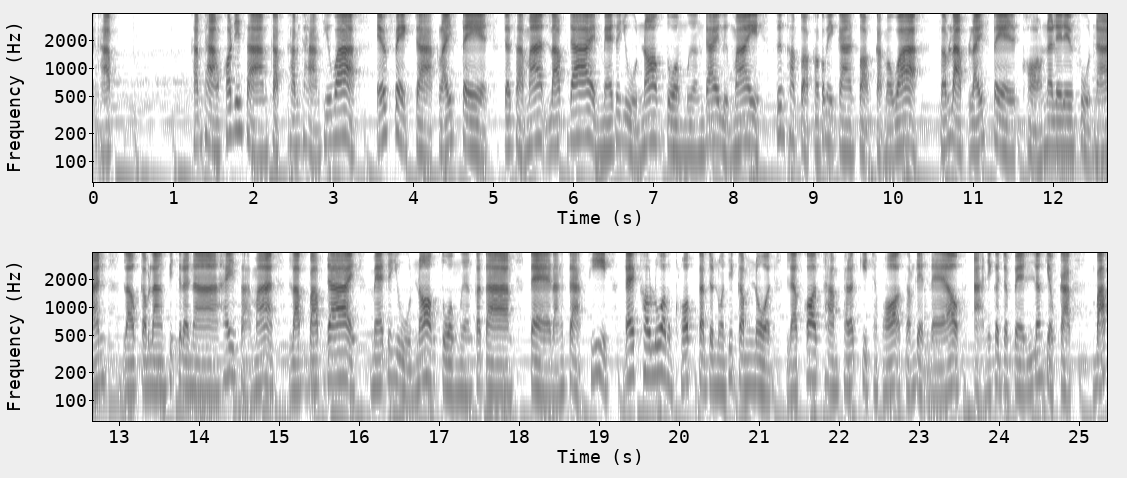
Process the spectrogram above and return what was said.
นะครับ คำถามข้อที่ 3 กับคำถามที่ว่า เอฟเฟกจากไลท์สเตทจะสามารถรับได้แม้จะอยู่นอกตัวเมืองได้หรือไม่ ซึ่งคำตอบเขาก็มีการตอบกลับมาว่าสำหรับไลท์สเตทของนาเรเดฟูดนั้น เรากำลังพิจารณาให้สามารถรับบัฟได้ แม้จะอยู่นอกตัวเมืองก็ตาม แต่หลังจากที่ได้เข้าร่วมครบตามจำนวนที่กำหนด แล้วก็ทำภารกิจเฉพาะสำเร็จแล้วอ่านี่ก็จะเป็นเรื่องเกี่ยวกับบัฟ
